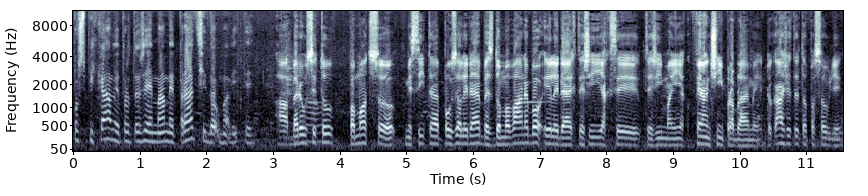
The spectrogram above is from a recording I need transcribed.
pospícháme, protože máme práci doma, víte. A berou si tu pomoc, myslíte, pouze lidé bezdomová nebo i lidé, kteří, jaksi, kteří mají jako finanční problémy? Dokážete to posoudit?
